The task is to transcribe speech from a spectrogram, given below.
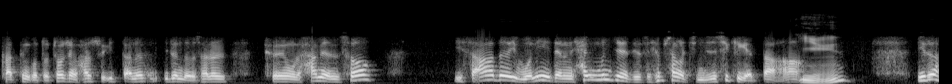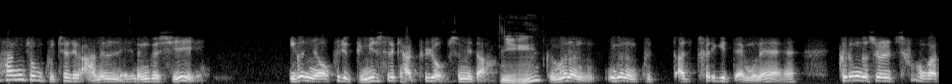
같은- 것도 조정할 수 있다는 이런 의사를 표명을 하면서 이 사드의 원인이 되는 핵 문제에 대해서 협상을 진전시키겠다. 예. 이러한 좀 구체적 안을 내는 것이 이건요 굳이 비밀스럽게 할 필요 없습니다. 예. 그거는 이거는 구- 아주 틀이기 때문에 그런 것을 후보가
